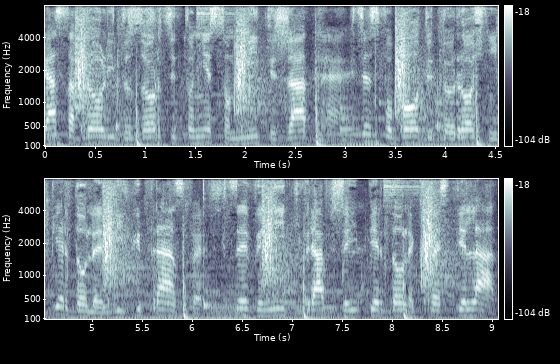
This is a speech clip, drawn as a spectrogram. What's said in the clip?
Kasa w roli dozorcy to nie są mity żadne. Chcę swobody, dorośnij, pierdolę lichy transfer. Chcę wyniki w rapce i pierdolę kwestie lat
